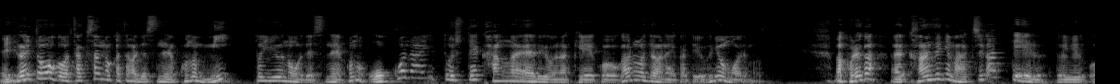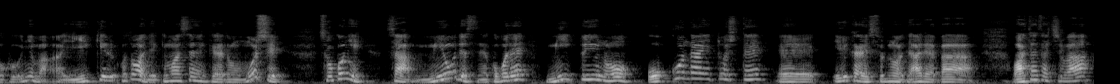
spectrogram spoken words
意外とたくさんの方はですね、この実というのをですね、この行いとして考えるような傾向があるのではないかというふうに思われます。まあ、これが完全に間違っているというふうにまあ言い切ることはできませんけれども、もしそこにさあ、身をですね、ここで身というのを行いとして、えー、理解するのであれば、私たちは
